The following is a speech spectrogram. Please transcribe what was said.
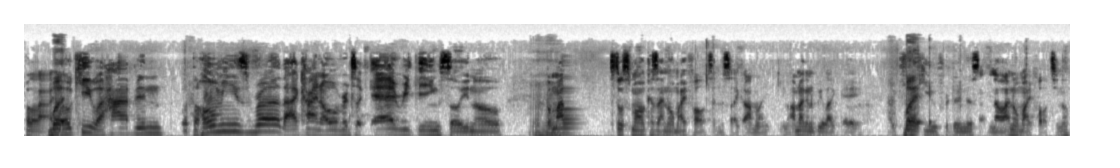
But like But- low key, what happened with the homies, bruh, that kind of overtook everything. So you know, Mm-hmm. but my still small because I know my faults and it's like I'm like you know I'm not gonna be like hey, like, But- you for doing this. No, I know my faults. You know.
